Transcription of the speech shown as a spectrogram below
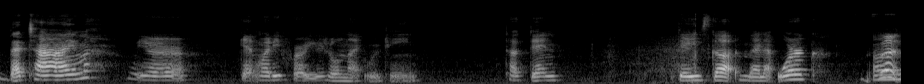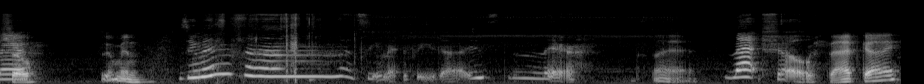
Bedtime. We are getting ready for our usual night routine. Tucked in. Dave's got men at work. on that there. show. Zoom in. Zoom in. Um, let's zoom in for you guys. There. What's that? That show. With that guy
